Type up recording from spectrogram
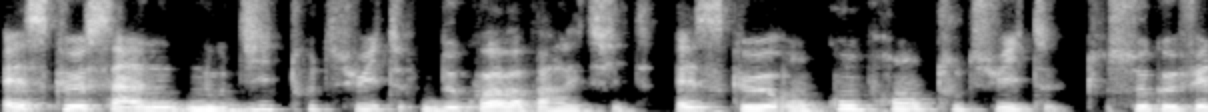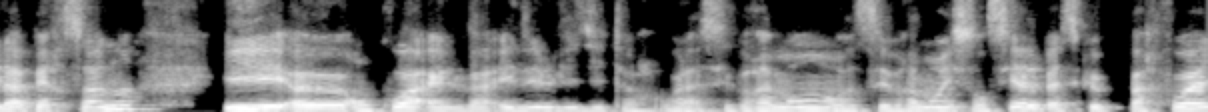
est-ce que ça nous dit tout de suite de quoi va parler le site? Est-ce qu'on comprend tout de suite ce que fait la personne et en quoi elle va aider le visiteur? Voilà, c'est vraiment, c'est vraiment essentiel parce que parfois,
